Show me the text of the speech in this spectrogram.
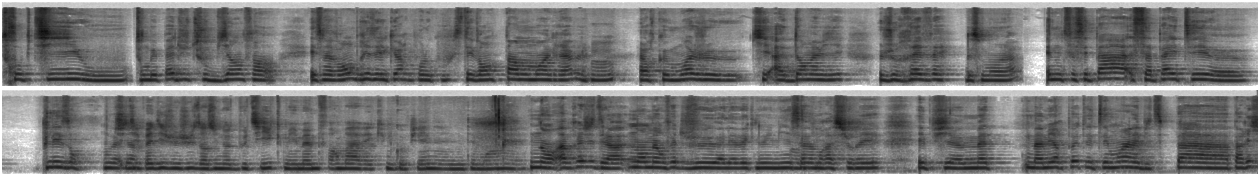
trop petit ou tombait pas du tout bien. Enfin, et ça m'a vraiment brisé le cœur pour le coup. C'était vraiment pas un moment agréable. Mhm. Alors que moi, je, qui adore m'habiller, je rêvais de ce moment-là. Et donc ça s'est pas, ça n'a pas été euh, plaisant, on va Tu t'es pas dit, je vais juste dans une autre boutique, mais même format avec une copine et une témoin. et- Non, après j'étais là. Non, mais en fait, je veux aller avec Noémie, ça va me rassurer. Et puis euh, ma, ma meilleure pote est témoin, elle habite pas à Paris,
